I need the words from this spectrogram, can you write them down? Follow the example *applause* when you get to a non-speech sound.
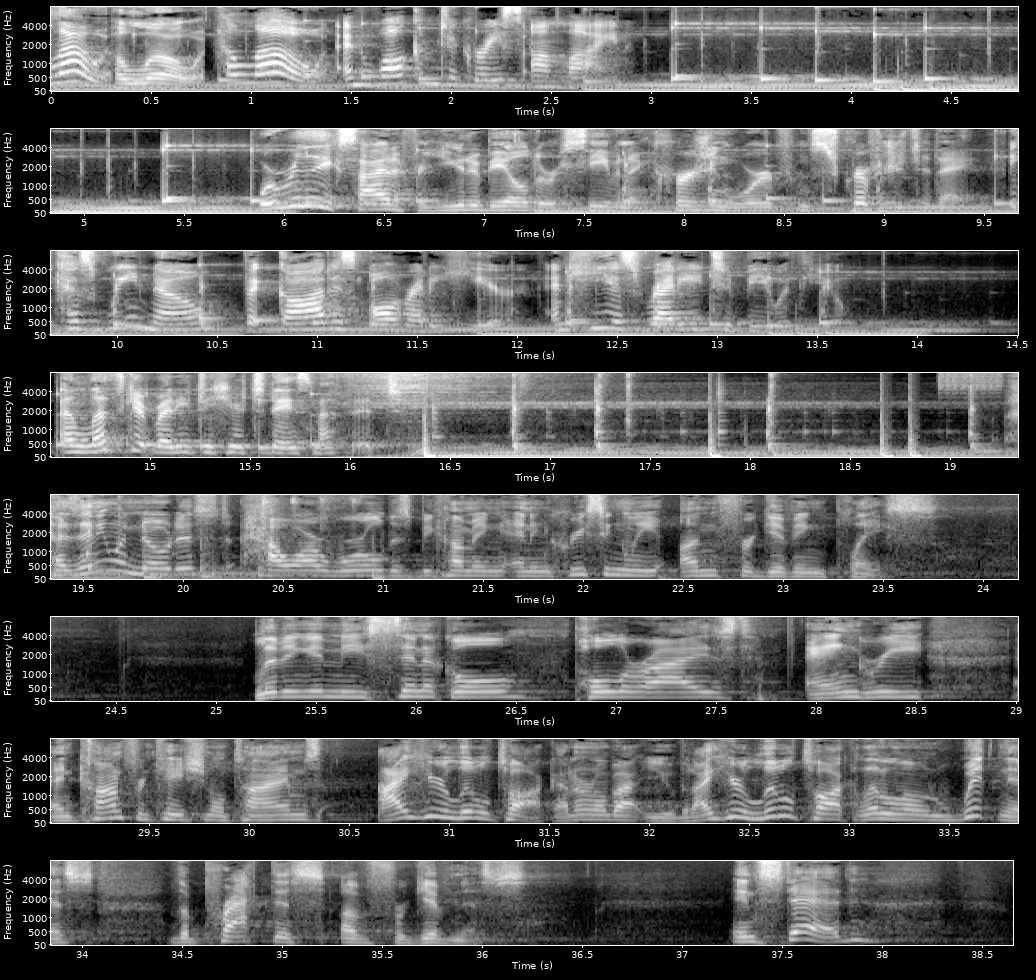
Hello. Hello. Hello, and welcome to Grace Online. We're really excited for you to be able to receive an encouraging word from Scripture today. Because we know that God is already here and He is ready to be with you. And let's get ready to hear today's message. Has anyone noticed how our world is becoming an increasingly unforgiving place? Living in these cynical, polarized, angry, and confrontational times, I hear little talk. I don't know about you, but I hear little talk, let alone witness the practice of forgiveness. Instead,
